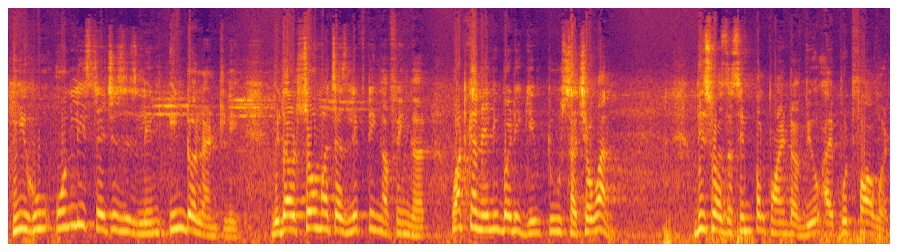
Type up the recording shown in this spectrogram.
He who only stretches his limb indolently, without so much as lifting a finger, what can anybody give to such a one? This was the simple point of view I put forward.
